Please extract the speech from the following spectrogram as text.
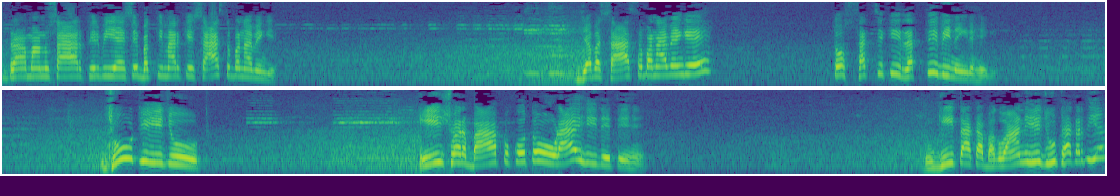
ड्रामानुसार फिर भी ऐसे भक्ति मार्ग के शास्त्र बनावेंगे। जब शास्त्र बनावेंगे तो सच की रत्ती भी नहीं रहेगी। झूठ ही झूठ। ईश्वर बाप को तो उड़ाए ही देते हैं। गीता का भगवान ही झूठा कर दिया।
